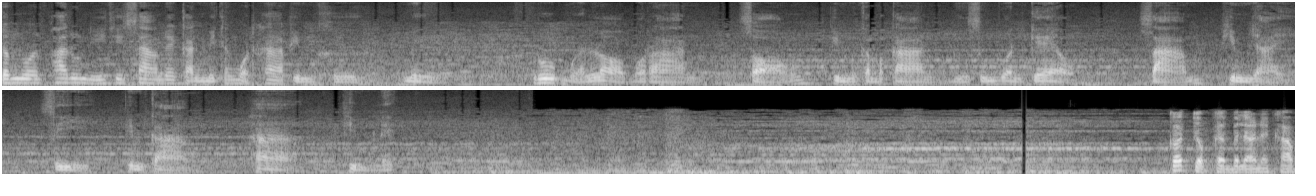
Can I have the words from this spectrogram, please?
จำนวนพระรุ่นนี้ที่สร้างด้วยกันมีทั้งหมด 5 พิมพ์คือ 1. รูปเหมือนหล่อโบราณ 2. พิมพ์กรรมการอยู่ซุ้มวนแก้ว 3. พิมพ์ใหญ่ 4. พิมพ์กลาง 5. พิมพ์เล็ก ก็จบกันไปแล้วนะครับ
